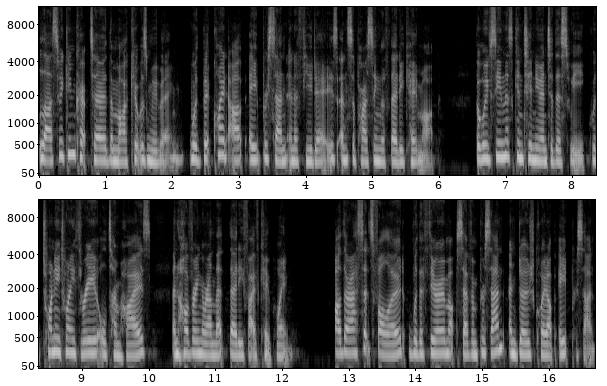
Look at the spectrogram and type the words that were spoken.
Last week in crypto, the market was moving, with Bitcoin up 8% in a few days and surpassing the 30K mark. But we've seen this continue into this week, with 2023 all time highs and hovering around that 35K point. Other assets followed, with Ethereum up 7% and Dogecoin up 8%,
